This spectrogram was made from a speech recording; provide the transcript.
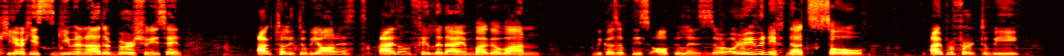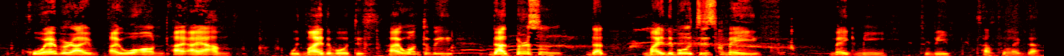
here he's given another version. He's saying, actually, to be honest, I don't feel that I am Bhagavan because of these opulences, or, or even if that's so, I prefer to be whoever I, I want, I, I am with my devotees. I want to be that person that my devotees may make me to be, something like that.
